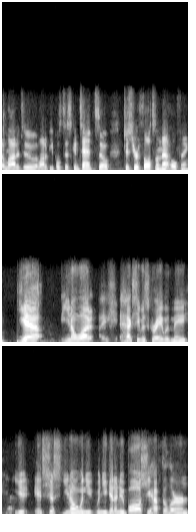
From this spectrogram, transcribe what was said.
a lot of to a lot of people's discontent. So, just your thoughts on that whole thing? Yeah, you know what, Hexy was great with me. You, it's just you know when you when you get a new boss, you have to learn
